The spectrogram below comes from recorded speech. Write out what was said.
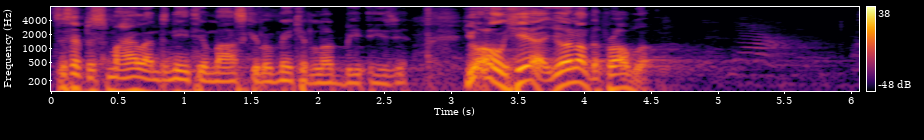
Just have to smile underneath your mask, it'll make it a lot easier. You're all here, you're not the problem.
